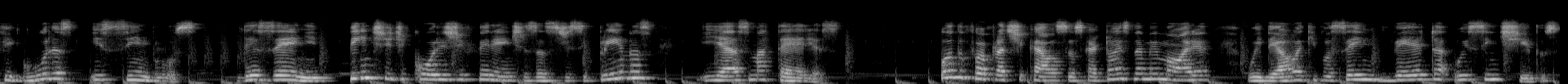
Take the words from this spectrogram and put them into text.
figuras e símbolos. Desenhe, pinte de cores diferentes as disciplinas e as matérias. Quando for praticar os seus cartões da memória, o ideal é que você inverta os sentidos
